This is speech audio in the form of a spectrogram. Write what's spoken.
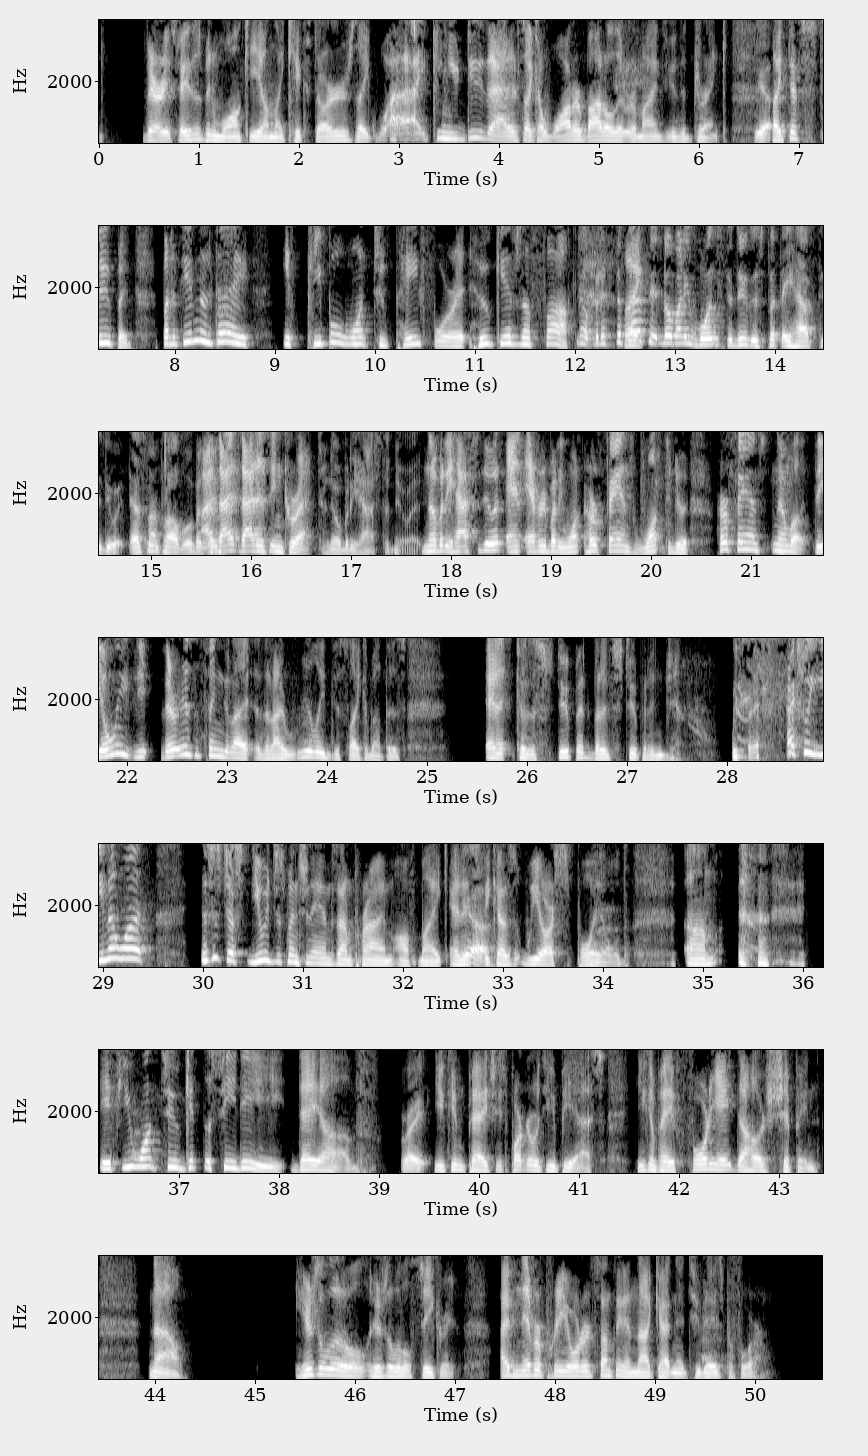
various phases been wonky on like Kickstarters. Like, why can you do that? It's like a water bottle that reminds you to drink. Yeah. like that's stupid. But at the end of the day, if people want to pay for it, who gives a fuck? No, but it's the Like- fact that nobody wants to do this, but they have to do it. That's my problem. I- that that is incorrect. Nobody has to do it. Nobody has to do it, and everybody want her fans want to do it. Her fans. Now, look, the only there is a thing that I that I really dislike about this, and because it's stupid, but it's stupid in general. Actually, you know what? This is just you would just mention Amazon Prime off mic, and it's Yeah. because we are spoiled. Um, if you want to get the CD day of, right. you can pay. She's partnered with UPS. You can pay forty eight dollars shipping. Now, here's a little here's a little secret. I've never pre ordered something and not gotten it two days before.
